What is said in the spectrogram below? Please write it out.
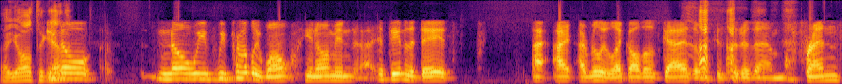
Are you all together? You know, no, we we probably won't. You know, I mean, at the end of the day, it's, I, I really like all those guys. I would consider them friends,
